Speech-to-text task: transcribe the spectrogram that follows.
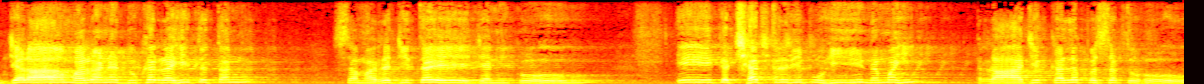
जरा मरण दुख रहित तन, समर जित जन को एक छत्र रिपुहीन मही, राज कल्प सत हो।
